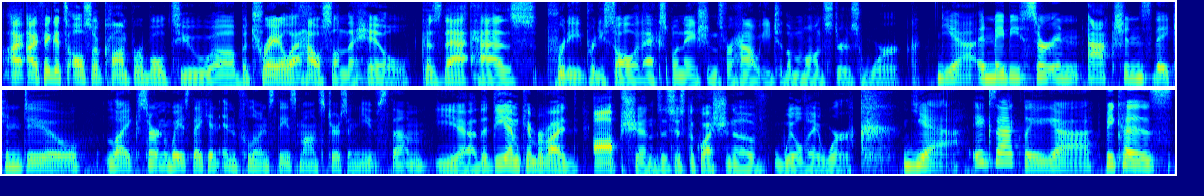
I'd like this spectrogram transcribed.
I, I think it's also comparable to uh, Betrayal at House on the Hill because that has pretty pretty solid explanations for how each of the monsters work. Yeah, and maybe certain actions they can do like certain ways they can influence these monsters and use them. Yeah, the DM can provide options. It's just the question of will they work. Yeah, exactly. Yeah. Because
